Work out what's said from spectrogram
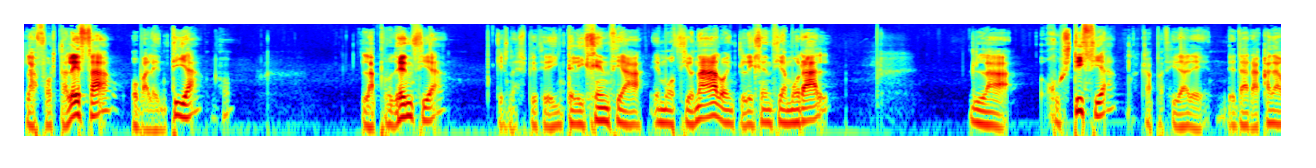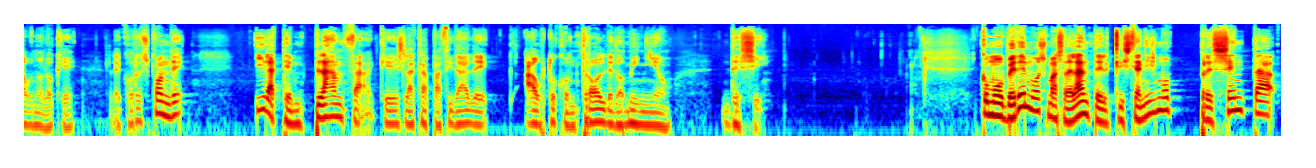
la fortaleza o valentía, la prudencia, que es una especie de inteligencia emocional o inteligencia moral, la justicia, la capacidad de, dar a cada uno lo que le corresponde, y la templanza, que es la capacidad de autocontrol, de dominio de sí. Como veremos más adelante, el cristianismo presenta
